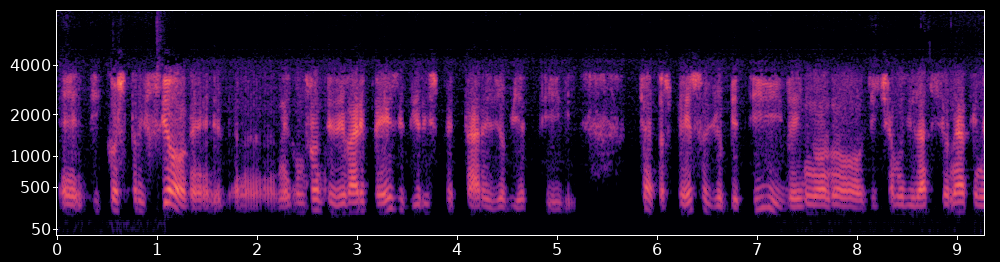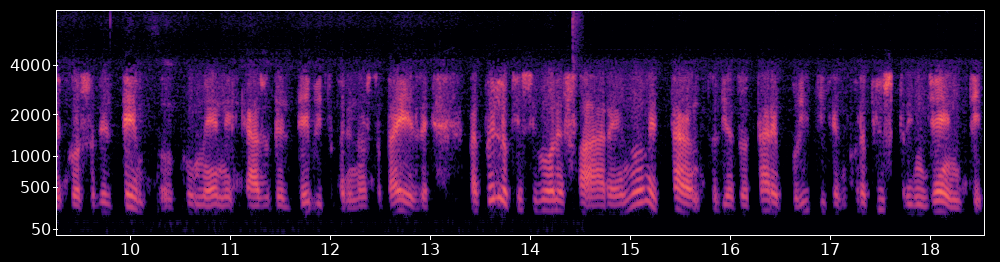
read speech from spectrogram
e di costrizione eh, nei confronti dei vari paesi di rispettare gli obiettivi. Certo, spesso gli obiettivi vengono diciamo, dilazionati nel corso del tempo, come nel caso del debito per il nostro Paese, ma quello che si vuole fare non è tanto di adottare politiche ancora più stringenti,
